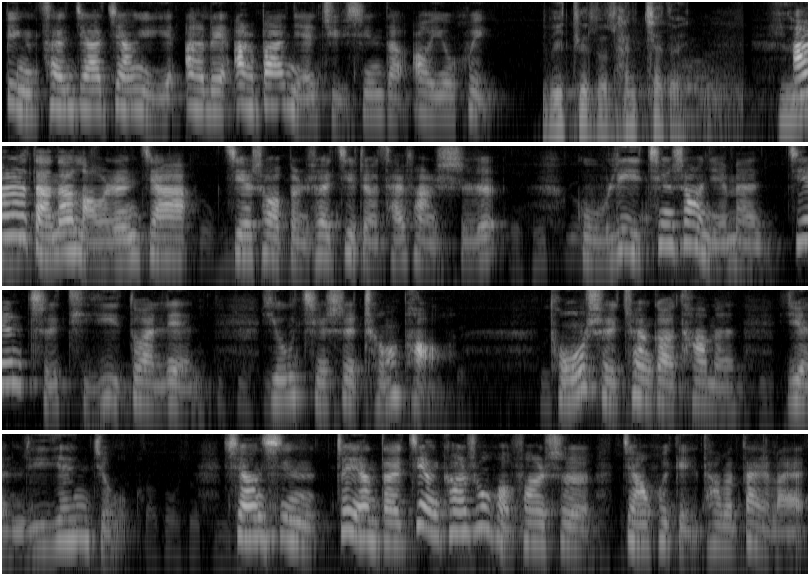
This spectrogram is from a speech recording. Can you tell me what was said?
并参加将于二零二八年举行的奥运会。阿尔达纳老人家接受本社记者采访时，鼓励青少年们坚持体育锻炼，尤其是晨跑，同时劝告他们远离烟酒，相信这样的健康生活方式将会给他们带来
